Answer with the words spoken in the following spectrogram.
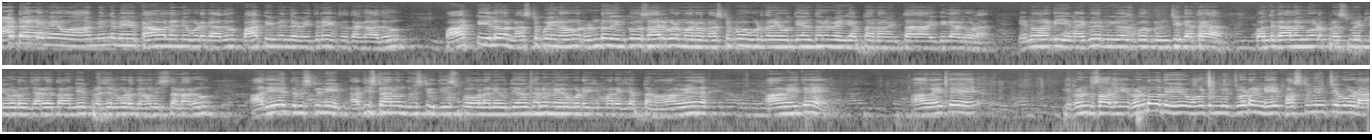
ఒకటండి మేము ఆమె మీద మేము కావాలని కూడా కాదు పార్టీ మీద వ్యతిరేకత కాదు. పార్టీలో నష్టపోయినాము రెండో ఇంకోసారి కూడా మనం నష్టపోకూడదనే ఉద్దేశంతోనే మేము చెప్తున్నాం ఇంత ఇదిగా కూడా. ఎందుకంటే ఈ నగర్ నియోజకవర్గం నుంచి గత కొంతకాలం కూడా ప్రెస్ మీట్లు ఇవ్వడం జరుగుతోంది ప్రజలు కూడా గమనిస్తున్నారు. అదే దృష్టిని అధిష్టానం దృష్టికి తీసుకోవాలనే ఉద్దేశంతోనే మేము కూడా మనకి చెప్తాను ఆమె ఆమె అయితే ఆమె అయితే రెండు సార్లు రెండోది ఒకటి మీరు చూడండి ఫస్ట్ నుంచి కూడా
